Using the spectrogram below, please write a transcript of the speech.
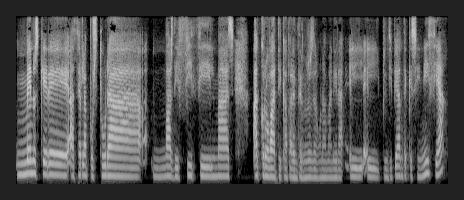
menos quiere hacer la postura más difícil, más acrobática, para entendernos de alguna manera. El, principiante que se inicia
